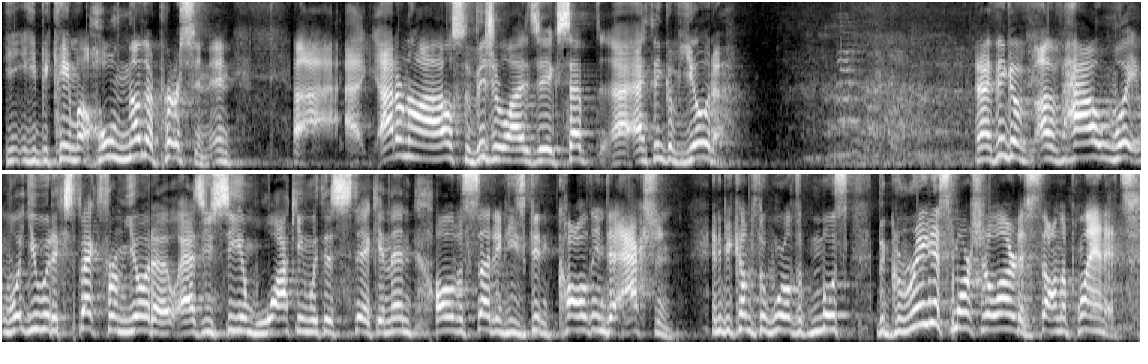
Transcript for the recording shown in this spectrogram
He, he became a whole nother person. And I, I, don't know how else to visualize it except I, I think of Yoda. And I think of, of how what, what you would expect from Yoda as you see him walking with his stick, and then all of a sudden he's getting called into action, and he becomes the world's most, the greatest martial artist on the planet.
